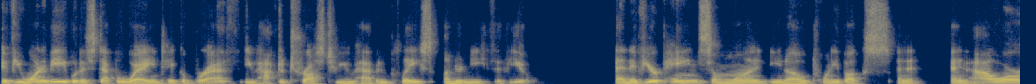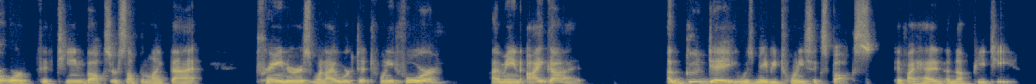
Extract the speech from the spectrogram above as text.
if you want to be able to step away and take a breath, you have to trust who you have in place underneath of you. And if you're paying someone, you know, 20 bucks an, an hour or 15 bucks or something like that, trainers, when I worked at 24, I mean, I got a good day was maybe 26 bucks if I had enough PT.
